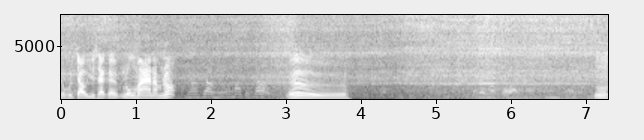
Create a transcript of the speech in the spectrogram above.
กับผู้เจ้าอยู่แท้ก็ลงมานำเนาะเอออืม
